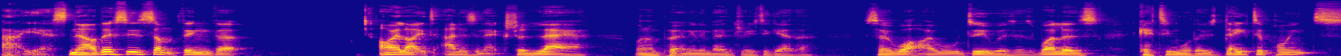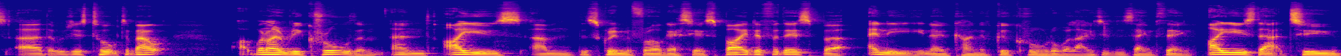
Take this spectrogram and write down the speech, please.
Ah, yes. Now, this is something that I like to add as an extra layer when I'm putting an inventory together. So, what I will do is, as well as getting all those data points uh, that we just talked about, uh, when I recrawl them, and I use um, the Screaming Frog SEO Spider for this, but any you know kind of good crawler will allow you to do the same thing. I use that to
